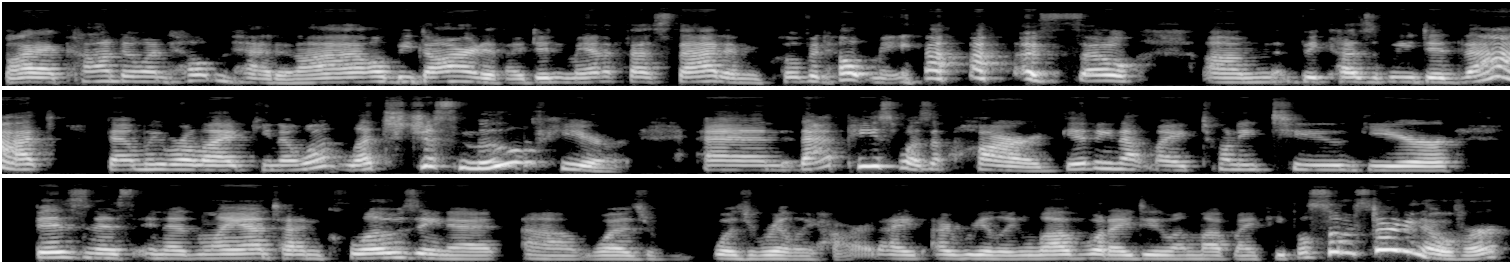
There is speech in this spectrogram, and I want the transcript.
buy a condo in Hilton Head. And I'll be darned if I didn't manifest that and COVID helped me. so, um, because we did that, then we were like, you know what, let's just move here. And that piece wasn't hard. Giving up my 22 gear business in Atlanta and closing it uh, was was really hard. I, I really love what I do and love my people. So I'm starting over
